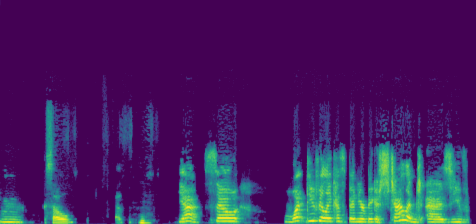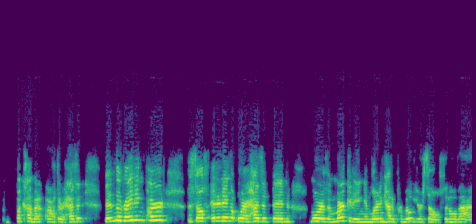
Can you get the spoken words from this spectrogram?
Mm. so yeah. So what do you feel like has been your biggest challenge as you've become an author? Has it been the writing part, the self editing, or has it been more the marketing and learning how to promote yourself and all that?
